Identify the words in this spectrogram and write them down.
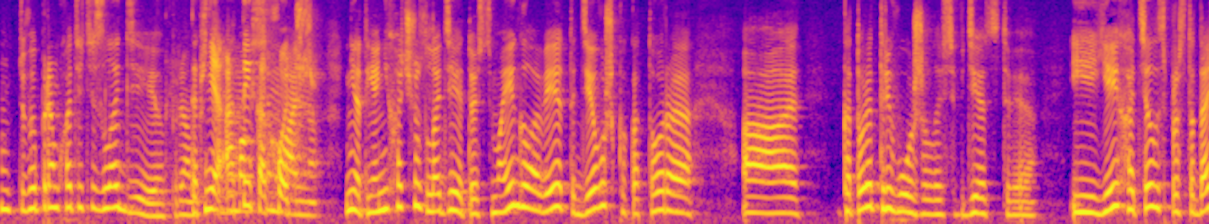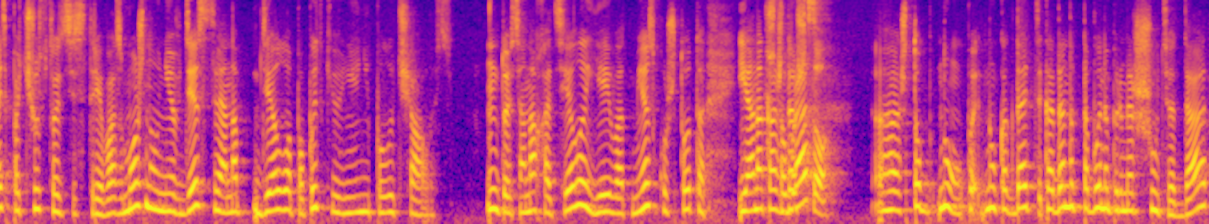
Ну, вы прям хотите злодея. Прям, так нет, а ты как хочешь? Нет, я не хочу злодея. То есть в моей голове это девушка, которая, а, которая тревожилась в детстве. И ей хотелось просто дать почувствовать сестре. Возможно, у нее в детстве она делала попытки, у нее не получалось. Ну, то есть она хотела ей в отместку что-то. И она каждый Чтобы раз... что? Э, чтобы, ну, ну когда, когда над тобой, например, шутят, да,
